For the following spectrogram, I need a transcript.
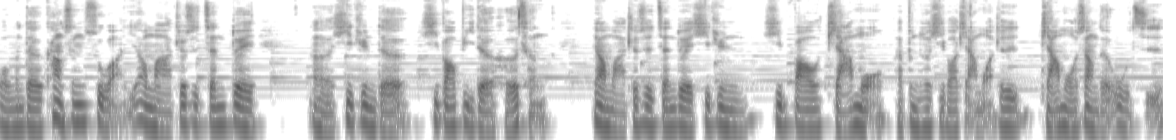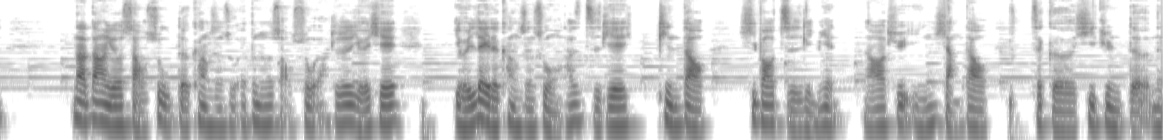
我们的抗生素啊，要么就是针对呃细菌的细胞壁的合成。要么就是针对细菌细胞荚膜，还不能说细胞荚膜，就是荚膜上的物质。那当然有少数的抗生素，也不能说少数啦，就是有一些有一类的抗生素，它是直接进到细胞质里面，然后去影响到这个细菌的那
